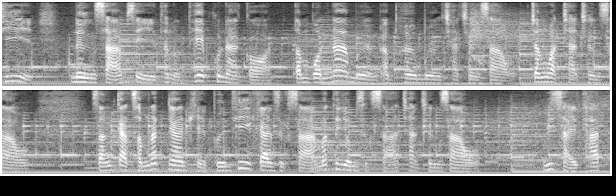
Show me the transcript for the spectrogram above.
ที่ 134 ถนนเทพคุณากร ตำบลหน้าเมือง อำเภอเมืองฉะเชิงเซาจังหวัดฉะเชิงเซาสังกัดสำนักงานเขตพื้นที่การศึกษามัธยมศึกษาฉะเชิงเซาวิสัยทัศน์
